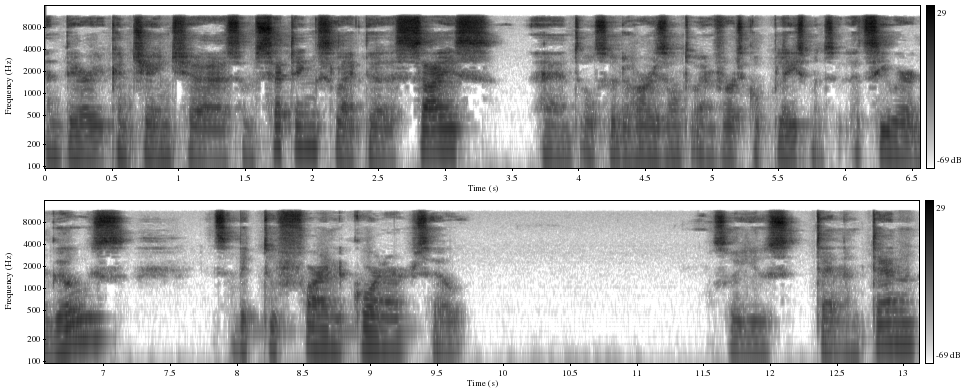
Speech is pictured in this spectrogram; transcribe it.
And there you can change uh, some settings like the size and also the horizontal and vertical placement. So let's see where it goes. It's a bit too far in the corner, so also use 10 and 10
